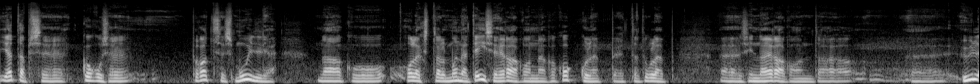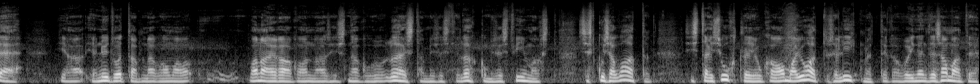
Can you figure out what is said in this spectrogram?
jätab see kogu see protsess mulje nagu oleks tal mõne teise erakonnaga kokkulepe, et ta tuleb äh, sinna erakonda äh, üle ja, ja nüüd võtab nagu oma vana erakonna siis nagu lõhestamisest ja lõhkumisest viimast. sest kui sa vaatad, siis ta ei suhtle ju ka oma juhatuse liikmetega või nende samade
